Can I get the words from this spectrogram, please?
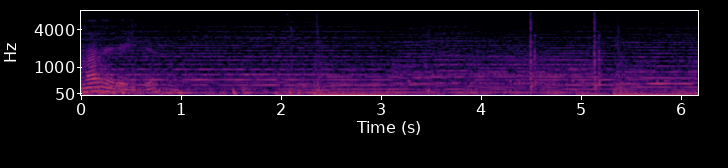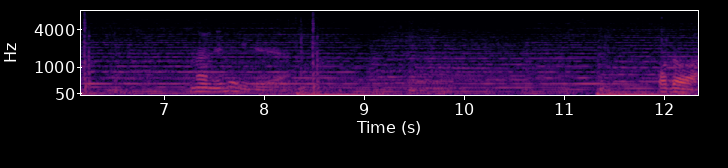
Bunlar nereye gidiyor? Bunlar nereye gidiyor ya? O da var.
